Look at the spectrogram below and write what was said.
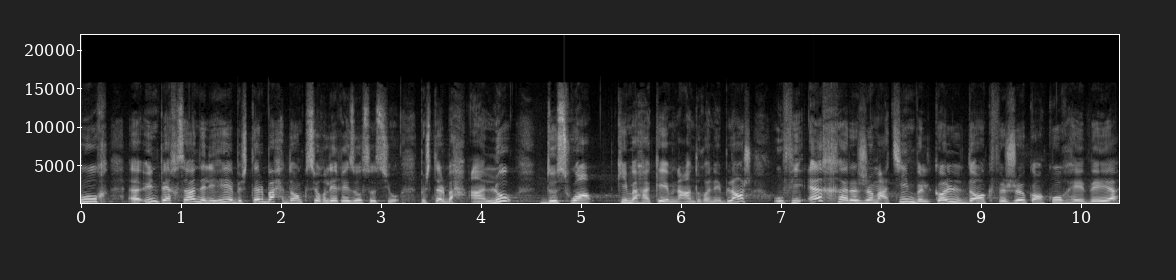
pour euh, une personne اللي هي باش تربح donc sur les réseaux sociaux. باش تربح un lot de soins كيما هكا من عند غوني بلانش وفي آخر الجمعتين بالكل donc في ال jeu concours هذايا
